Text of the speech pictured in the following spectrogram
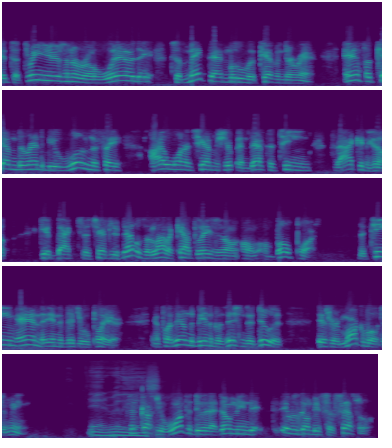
it's a three years in a row, whatever they to make that move with Kevin Durant. And for Kevin Durant to be willing to say, I want a championship and that's the team that I can help get back to the championship. That was a lot of calculations on, on, on both parts the team and the individual player. And for them to be in a position to do it is remarkable to me. Yeah, it really Just because you want to do that don't mean that it was going to be successful.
